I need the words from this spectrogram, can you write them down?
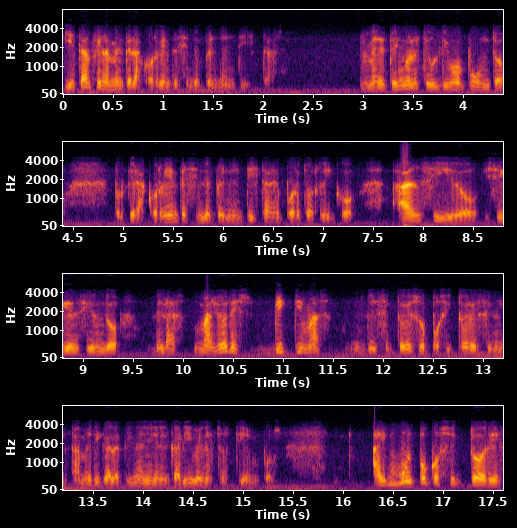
y están finalmente las corrientes independentistas. Me detengo en este último punto porque las corrientes independentistas de Puerto Rico han sido y siguen siendo de las mayores víctimas de sectores opositores en América Latina y en el Caribe en estos tiempos. Hay muy pocos sectores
